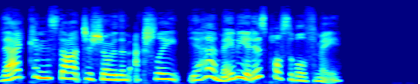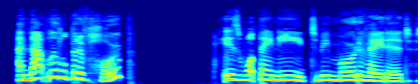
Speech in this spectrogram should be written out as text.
That can start to show them actually, yeah, maybe it is possible for me. And that little bit of hope is what they need to be motivated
